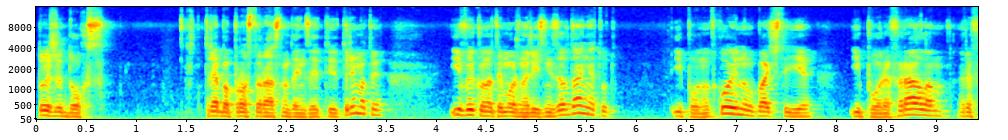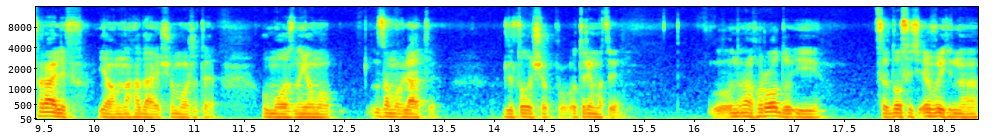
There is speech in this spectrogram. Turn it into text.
Той же DOX. Треба просто раз на день зайти і отримати. І виконати можна різні завдання тут. І по ноткоїну, бачите, є, і по рефералам. Рефералів я вам нагадаю, що можете у мого знайомого замовляти для того, щоб отримати нагороду. І це досить вигідна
